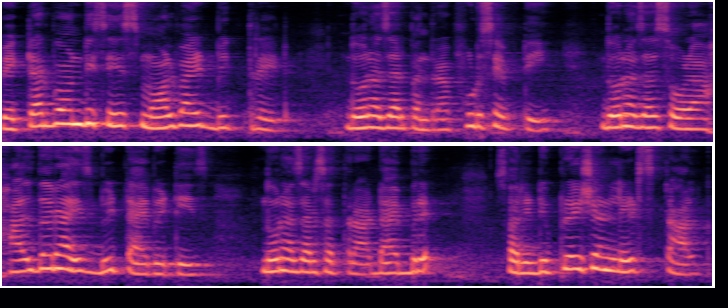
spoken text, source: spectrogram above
vector borne disease small bite big threat दोन हजार पंधरा फूड सेफ्टी दोन हजार सोळा हाल द राईज बीट डायबेटीज दोन हजार सतरा डायब्रे सॉरी डिप्रेशन लेट्स टाल्क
